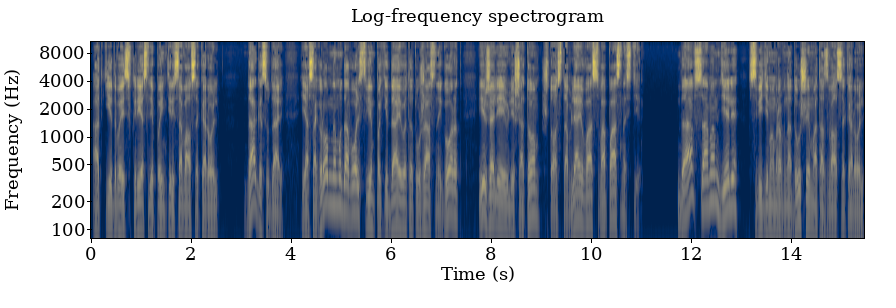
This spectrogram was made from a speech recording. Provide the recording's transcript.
Откидываясь в кресле, поинтересовался король. «Да, государь, я с огромным удовольствием покидаю этот ужасный город и жалею лишь о том, что оставляю вас в опасности». «Да, в самом деле», — с видимым равнодушием отозвался король,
